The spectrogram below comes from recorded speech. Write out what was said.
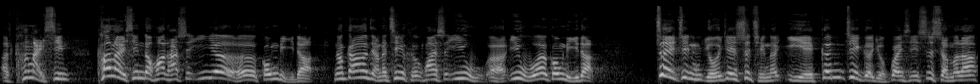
啊康乃馨，康乃馨的话它是一二二公里的，那刚刚讲的金合欢是一五呃一五二公里的。最近有一件事情呢，也跟这个有关系，是什么呢？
